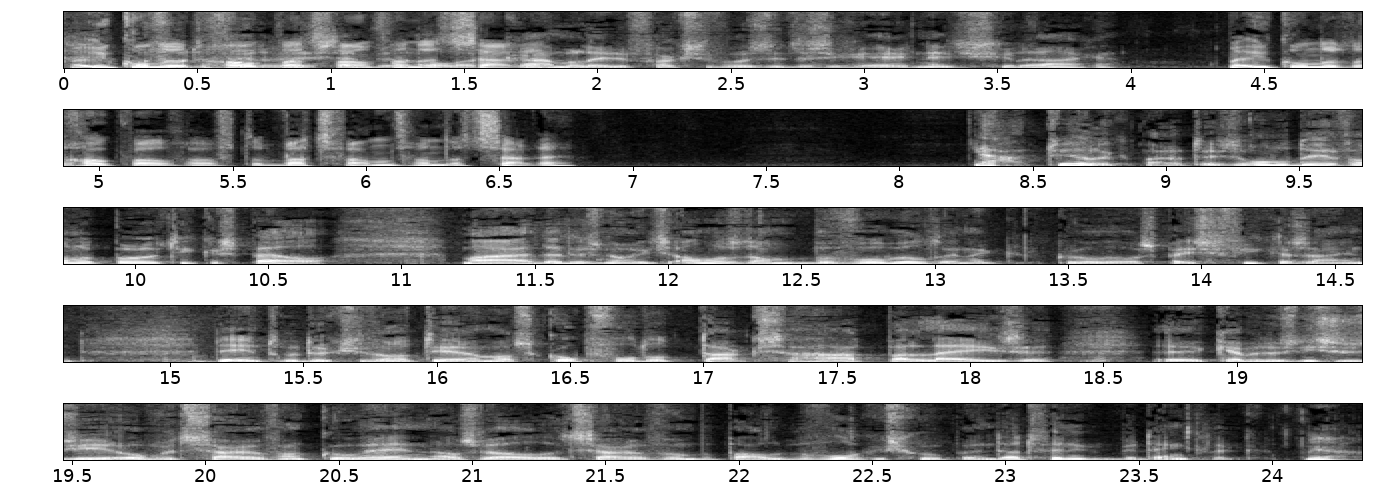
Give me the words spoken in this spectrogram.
Maar u kon er toch ook wat van, van dat sarren? Kamerleden, fractievoorzitters zich erg netjes gedragen. Maar u kon er toch ook wel wat van, van dat sarren? Ja, tuurlijk, maar het is onderdeel van het politieke spel. Maar dat is nog iets anders dan bijvoorbeeld, en ik, wil wel specifieker zijn... de introductie van een term als kopvoddeltax, haatpaleizen. Uh, ik heb het dus niet zozeer over het sarren van Cohen... als wel het sarren van bepaalde bevolkingsgroepen. En dat vind ik bedenkelijk. Ja,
